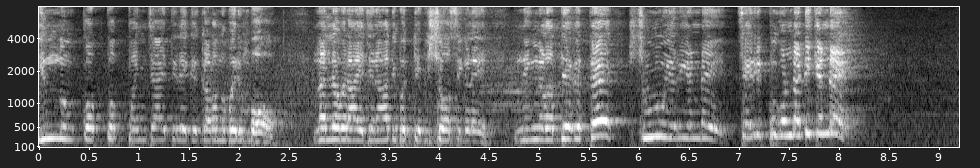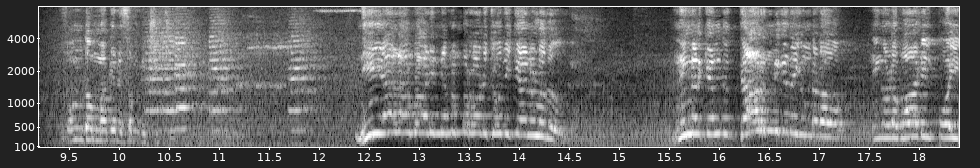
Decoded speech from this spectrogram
ഇന്നും കൊപ്പ പഞ്ചായത്തിലേക്ക് കടന്നു വരുമ്പോ നല്ലവരായ ജനാധിപത്യ വിശ്വാസികളെ നിങ്ങൾ അദ്ദേഹത്തെ ഷൂ എറിയണ്ടേ ചെരുപ്പ് കൊണ്ടടിക്കണ്ടേ? സ്വന്തം മകനെ സംരക്ഷിച്ചു. നീ ഏഴാം വാർഡിന്റെ മെമ്പറോട് ചോദിക്കാനുള്ളത്. നിങ്ങൾക്ക് എന്ത് ധാർമ്മികതയുണ്ടോ നിങ്ങളുടെ വാർഡിൽ പോയി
